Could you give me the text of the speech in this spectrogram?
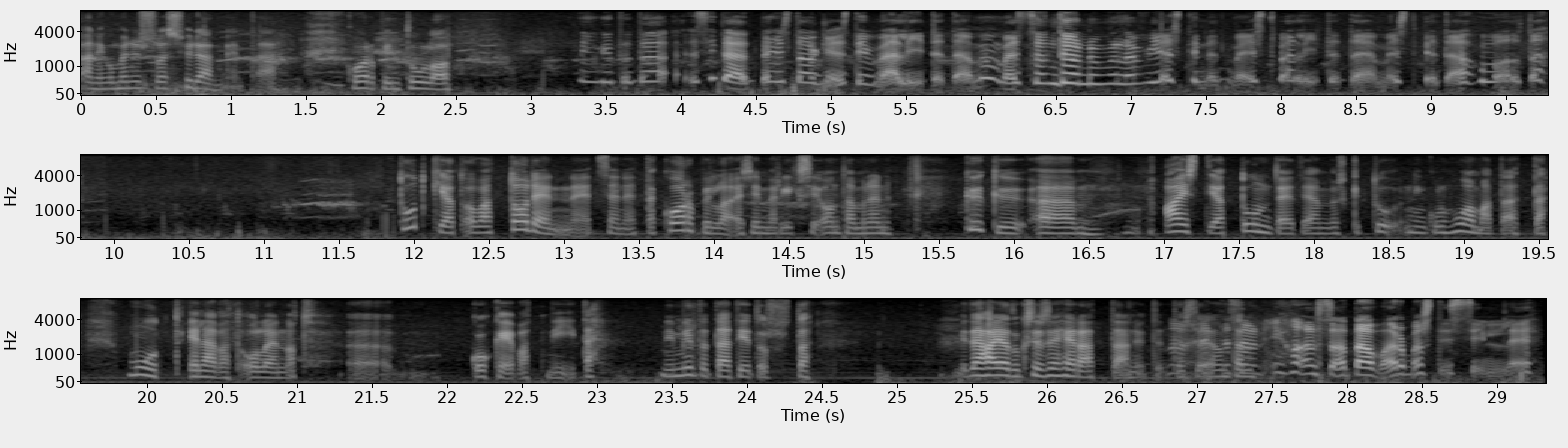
Tämä on niin kuin mennyt sulle sydämen tämä korpin tulo niin tota, sitä, että meistä oikeasti välitetään. Mun mielestä se on tuonut mulle viestin, että meistä välitetään ja meistä pitää huolta. Tutkijat ovat todenneet sen, että korpilla esimerkiksi on tämmöinen kyky ää, ähm, aistia tunteita ja myöskin tu, niin kuin huomata, että muut elävät olennot ää, kokevat niitä. Niin miltä tämä tietoisuus, mitä ajatuksia se herättää nyt? Että no, se, että on, tämän... se on ihan sata varmasti silleen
